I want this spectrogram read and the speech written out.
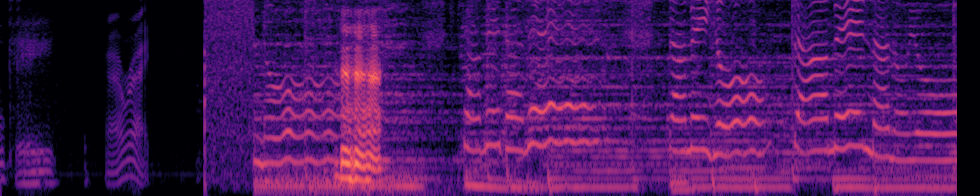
Okay. All right. ダメダメダメよダメなのよあんた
